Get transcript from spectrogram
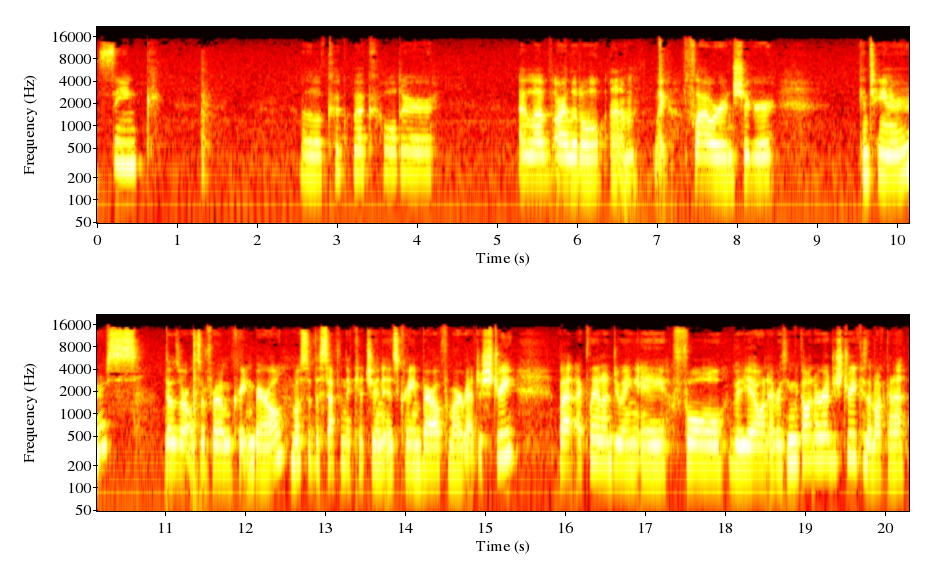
sink, our little cookbook holder. I love our little um, like flour and sugar containers. Those are also from Crate and Barrel. Most of the stuff in the kitchen is Crate and Barrel from our registry, but I plan on doing a full video on everything we got in our registry because I'm not gonna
